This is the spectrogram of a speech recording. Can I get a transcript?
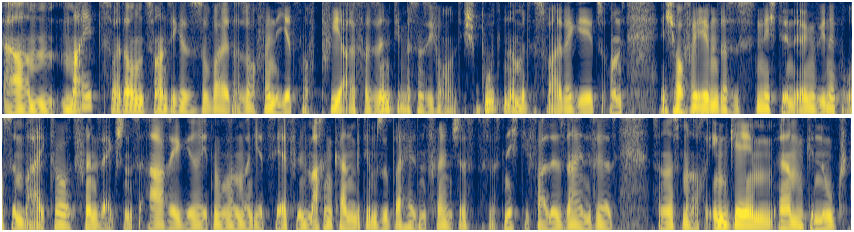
ähm, Mai 2020 ist es soweit, also auch wenn die jetzt noch Pre-Alpha sind, die müssen sich ordentlich sputen, damit es weitergeht. Und ich hoffe eben, dass es nicht in irgendwie eine große Microtransactions-Arie gerät, wo man jetzt sehr viel machen kann mit dem Superhelden-Franchise, dass es nicht die Falle sein wird, sondern dass man auch in-game ähm, genug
